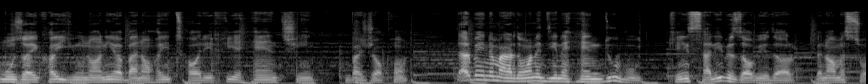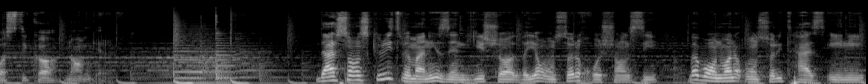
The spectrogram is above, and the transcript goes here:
موزاییک های یونانی و بناهای تاریخی هند، چین و ژاپن. در بین مردمان دین هندو بود که این صلیب زاویه دار به نام سواستیکا نام گرفت. در سانسکریت به معنی زندگی شاد و یا عنصر خوششانسی و به عنوان عنصری تزئینی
